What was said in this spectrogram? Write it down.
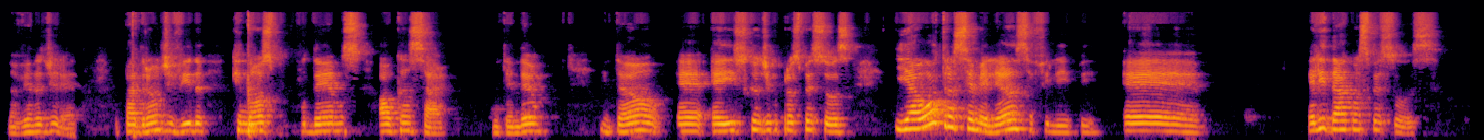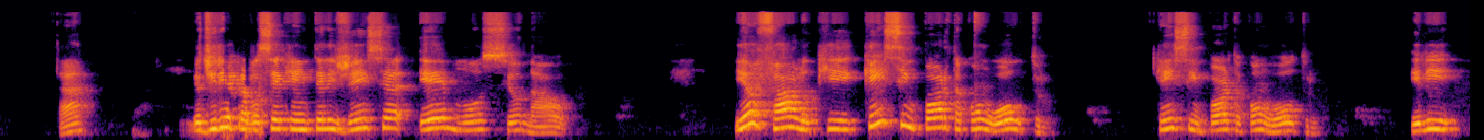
na venda direta. O padrão de vida que nós pudemos alcançar, entendeu? Então, é, é isso que eu digo para as pessoas. E a outra semelhança, Felipe, é, é lidar com as pessoas, tá? Eu diria para você que é inteligência emocional. E eu falo que quem se importa com o outro, quem se importa com o outro, ele,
